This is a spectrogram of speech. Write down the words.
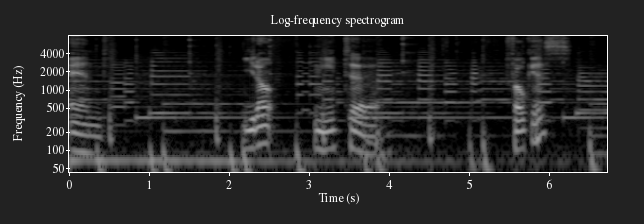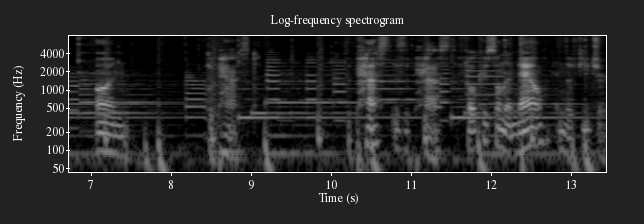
And you don't need to focus on the past. Past is the past. Focus on the now and the future.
